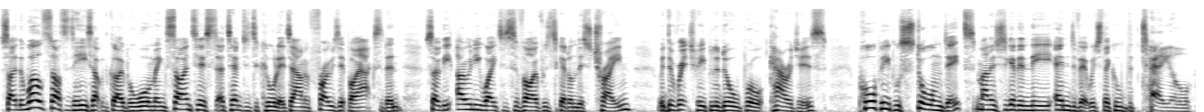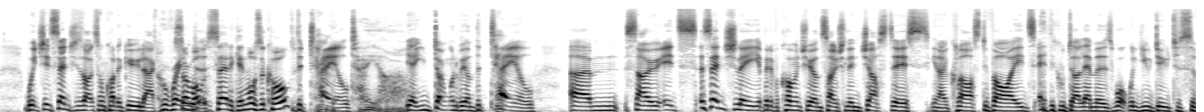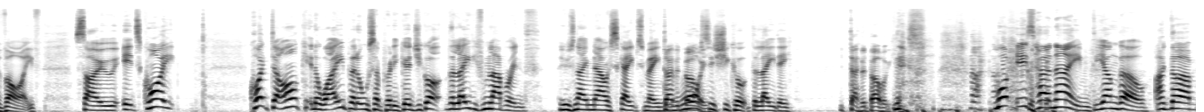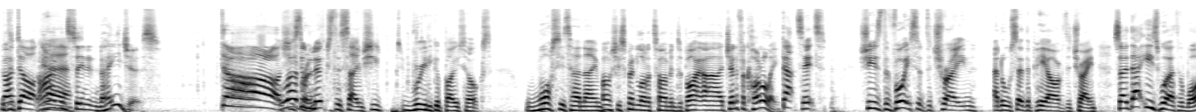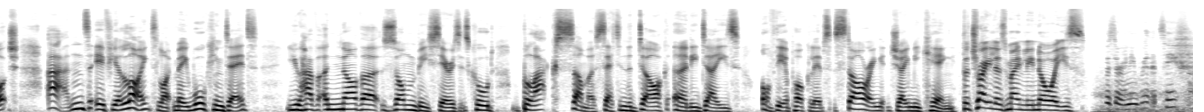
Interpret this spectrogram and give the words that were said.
So the world started to heat up with global warming. Scientists attempted to cool it down and froze it by accident. So the only way to survive was to get on this train. With the rich people had all brought carriages. Poor people stormed it, managed to get in the end of it, which they called the tail, which essentially is like some kind of gulag. Horrendous. So what was say it again? What was it called? the tail. tail. Yeah, you don't want to be on the tail. Um, so it's essentially a bit of a commentary on social injustice, you know, class divides, ethical dilemmas. What will you do to survive? So it's quite quite dark in a way, but also pretty good. You got the lady from Labyrinth, whose name now escapes me. David What Bowie. is she called? The lady. David Bowie. Yes. What is her name? The young girl. I, no, I, dark I hair. haven't seen it in ages. Ah, she still looks the same. She really good Botox. What is her name? Oh, she spent a lot of time in Dubai. Uh, Jennifer Connelly. That's it. She is the voice of the train and also the PR of the train. So that is worth a watch. And if you liked, like me, Walking Dead, you have another zombie series. It's called Black Summer, set in the dark early days of the apocalypse, starring Jaime King. The trailer's mainly noise. Was there anywhere that's safe?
